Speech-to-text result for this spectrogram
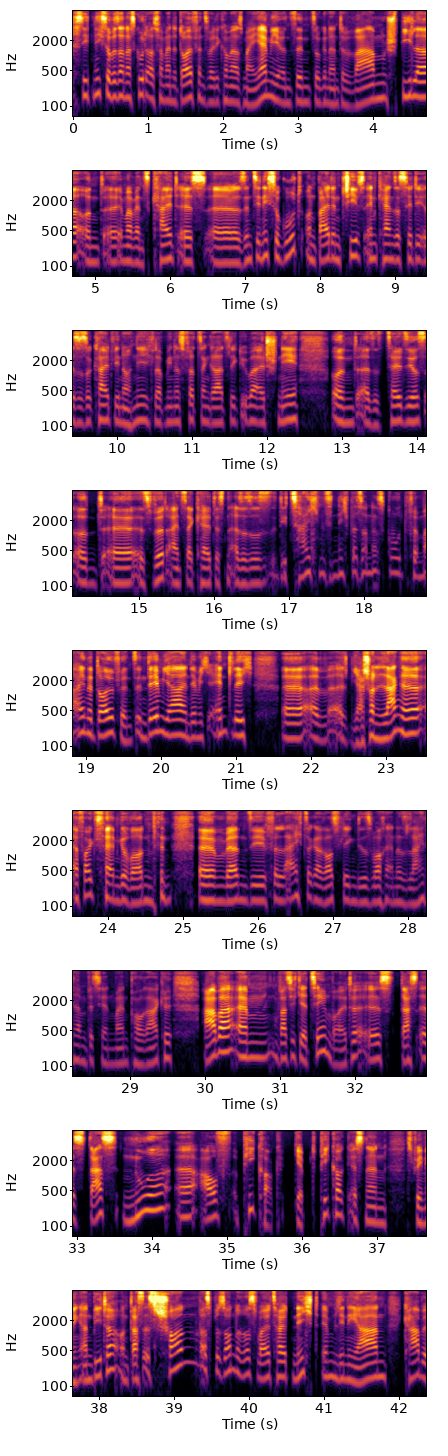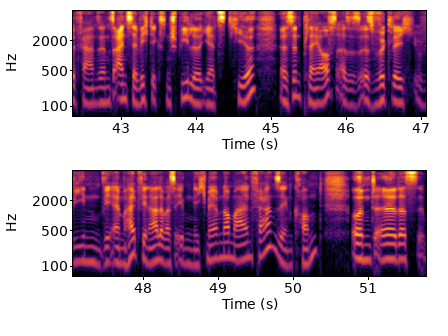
sieht nicht so besonders gut aus für meine Dolphins, weil die kommen aus Miami und sind sogenannte Warmspieler und äh, immer wenn es kalt ist, äh, sind sie nicht so gut und bei den Chiefs in Kansas City ist es so kalt wie noch nie. Ich glaube minus 14 Grad, liegt überall Schnee und also Celsius und äh, es wird eins der kältesten. Also so, die Zeichen sind nicht besonders gut für meine Dolphins. In dem Jahr, in dem ich endlich äh, äh, ja schon lange Erfolgsfan geworden bin, ähm, werden sie vielleicht sogar rausfliegen dieses Wochenende. Das ist leider ein bisschen mein Paurakel. Aber ähm, was ich dir erzählen wollte, ist, dass es das nur äh, auf Peacock gibt. Peacock ist ein Streaming-Anbieter und das ist schon was Besonderes, weil es halt nicht im linearen Kabelfernsehen ist. Eins der wichtigsten Spiele jetzt hier. Es sind Playoffs, also es ist wirklich wie ein WM-Halbfinale, was eben nicht mehr im normalen Fernsehen kommt. Und äh, das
